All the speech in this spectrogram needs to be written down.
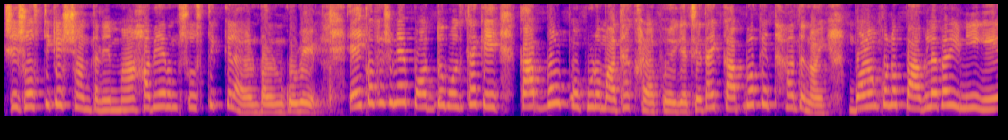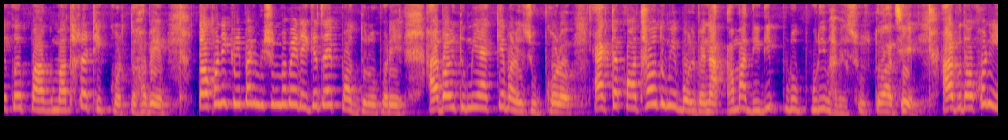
সে স্বস্তিকের সন্তানের মা হবে এবং স্বস্তিককে লালন পালন করবে। এই কথা শুনে পদ্ম বলতে থাকে, কাব্যর পুরো মাথা খারাপ হয়ে গেছে, তাই কাব্যকে থামাতে নয়, বরং কোনো পাগলা গাড়ি নিয়ে গিয়ে পাগ মাথাটা ঠিক করতে হবে। তখনই কৃপান ভীষণভাবে রেগে যায় পদ্মর উপরে। আর বলে, তুমি একেবারে চুপ করো। একটা কথাও তুমি বলবে না। আমার দিদি পুরোপুরিভাবে সুস্থ আছে। আর তখনই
